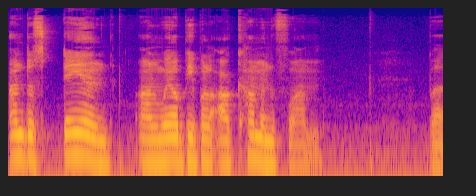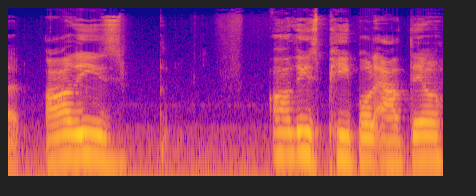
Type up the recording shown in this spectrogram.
understand on where people are coming from. But all these all these people out there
